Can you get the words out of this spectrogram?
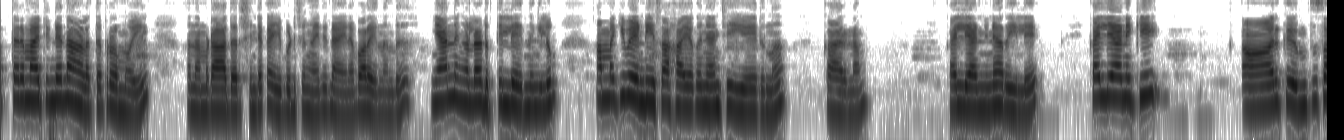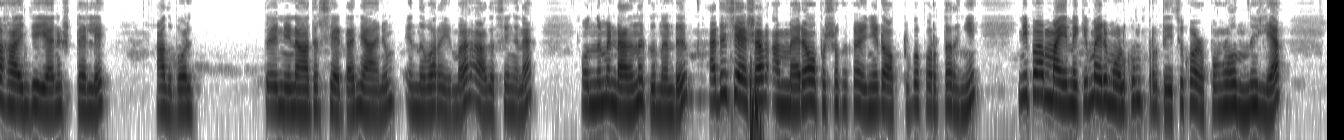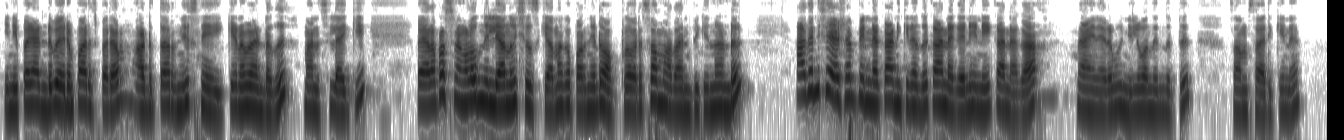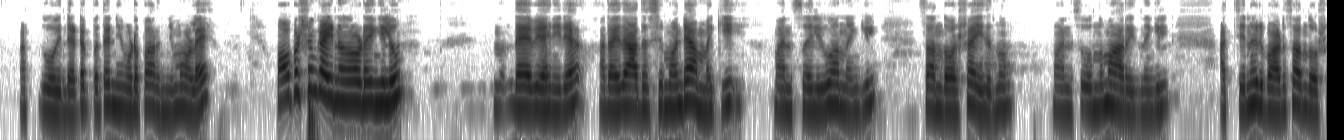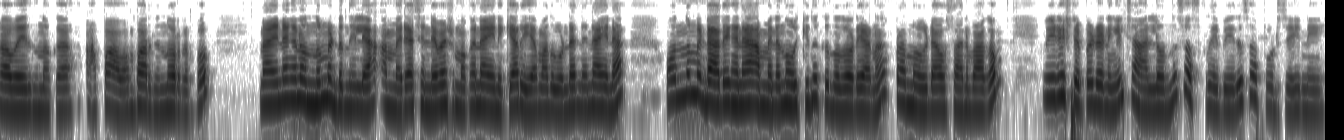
പത്തരമാറ്റിന്റെ നാളത്തെ പ്രൊമോയിൽ നമ്മുടെ ആദർശിന്റെ കൈ പിടിച്ചങ്ങായിട്ട് നയന പറയുന്നുണ്ട്. ഞാൻ നിങ്ങളുടെ അടുത്തില്ലായിരുന്നെങ്കിലും അമ്മയ്ക്ക് വേണ്ടി ഈ സഹായമൊക്കെ ഞാൻ ചെയ്യുമായിരുന്നു. കാരണം കല്യാണിനെ അറിയില്ലേ? കല്യാണിക്ക് ആർക്ക് എന്ത് സഹായം ചെയ്യാൻ ഇഷ്ടമല്ലേ? അതുപോലെ തന്നെയാണ് ആദർശ് ചേട്ടാ ഞാനും എന്ന് പറയുമ്പോൾ ആദർശ് ഇങ്ങനെ ഒന്നും മിണ്ടാതെ നിൽക്കുന്നുണ്ട്. അതിനുശേഷം അമ്മേരെ ഓപ്പറേഷനൊക്കെ കഴിഞ്ഞ് ഡോക്ടർ ഇപ്പോൾ പുറത്തിറങ്ങി. ഇനിയിപ്പോൾ അമ്മായിമ്മയ്ക്കും മരുമോൾക്കും പ്രത്യേകിച്ച് കുഴപ്പങ്ങളൊന്നുമില്ല. ഇനിയിപ്പോൾ രണ്ടുപേരും പരസ്പരം അടുത്തറിഞ്ഞ് സ്നേഹിക്കണം വേണ്ടത് മനസ്സിലാക്കി. വേറെ പ്രശ്നങ്ങളൊന്നും ഇല്ലയെന്ന് എന്ന് വിശ്വസിക്കാമെന്നൊക്കെ പറഞ്ഞ് ഡോക്ടർ അവരെ സമാധാനിപ്പിക്കുന്നുണ്ട്. അതിനുശേഷം പിന്നെ കാണിക്കുന്നത് കനകൻ ഇനി കനക നയനേരം മുന്നിൽ വന്നിരുന്നിട്ട് സംസാരിക്കുന്നത് ഗോവിന്ദേട്ട ഇപ്പം തന്നെയും കൂടെ പറഞ്ഞു മോളെ ഓപ്പറേഷൻ കഴിയുന്നതോടെങ്കിലും ദേവയാനിയുടെ അതായത് ആദർശമോന്റെ അമ്മയ്ക്ക് മനസ്സലിവ് വന്നെങ്കിൽ സന്തോഷമായിരുന്നു മനസ്സ് മാറിയിരുന്നെങ്കിൽ അച്ഛന് ഒരുപാട് സന്തോഷമാവായിരുന്നു എന്നൊക്കെ ആ പാവം പറഞ്ഞെന്ന് പറഞ്ഞപ്പോൾ നയന അങ്ങനെ ഒന്നും മിണ്ടുന്നില്ല. അമ്മയുടെ അച്ഛന്റെ വിഷമമൊക്കെ നയനയ്ക്ക് അറിയാം. അതുകൊണ്ട് തന്നെ നയന ഒന്നും മിണ്ടാതെ ഇങ്ങനെ അമ്മനെ നോക്കി നിൽക്കുന്നതോടെയാണ് പ്രമോയുടെ അവസാന ഭാഗം. വീഡിയോ ഇഷ്ടപ്പെടുകയാണെങ്കിൽ ഒന്ന് സബ്സ്ക്രൈബ് ചെയ്ത് സപ്പോർട്ട് ചെയ്യണേ.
